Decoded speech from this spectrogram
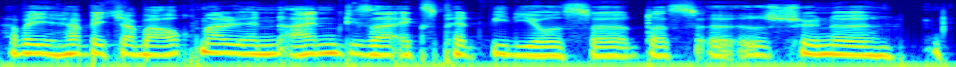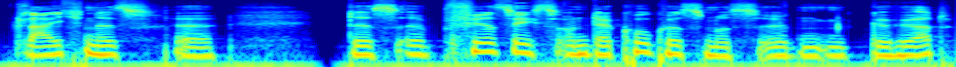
Habe ich, hab ich aber auch mal in einem dieser Expert-Videos äh, das äh, schöne Gleichnis äh, des äh, Pfirsichs und der Kokosnuss gehört.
